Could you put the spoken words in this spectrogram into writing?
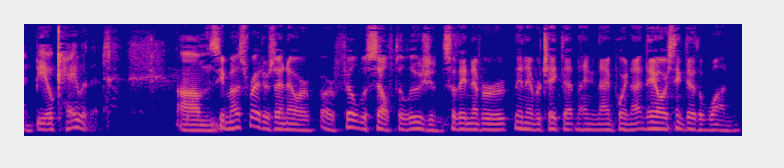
and be okay with it. Um, See, most writers I know are, are filled with self delusion, so they never they never take that ninety nine point nine. They always think they're the one.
